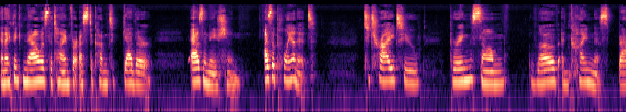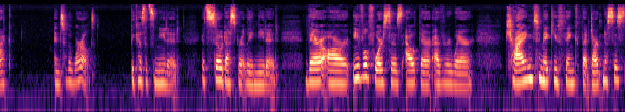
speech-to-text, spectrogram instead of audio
And I think now is the time for us to come together as a nation, as a planet, to try to bring some love and kindness back into the world because it's needed. It's so desperately needed. There are evil forces out there everywhere trying to make you think that darkness is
